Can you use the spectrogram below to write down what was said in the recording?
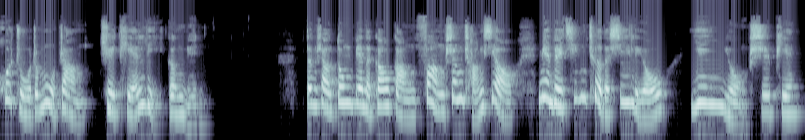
或拄着木杖去田里耕耘。登上东边的高岗，放声长啸，面对清澈的溪流，吟咏诗篇。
